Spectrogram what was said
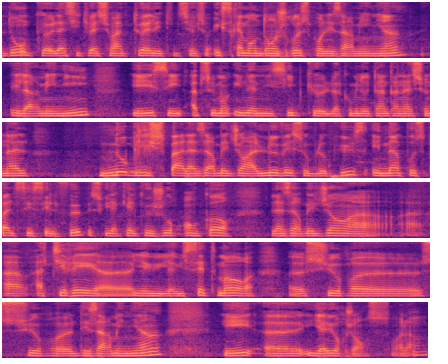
donc la situation actuelle est une situation extrêmement dangereuse pour les Arméniens et l'Arménie. Et c'est absolument inadmissible que la communauté internationale n'oblige pas l'Azerbaïdjan à lever ce blocus et n'impose pas le cessez-le-feu, parce qu'il y a quelques jours encore, l'Azerbaïdjan a, tiré, euh, il, y a eu, il y a eu sept morts euh, sur, euh, sur des Arméniens. Et il y a urgence. Voilà. Mmh.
